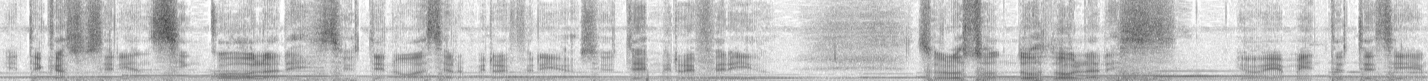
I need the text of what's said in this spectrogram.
En este caso serían 5 dólares si usted no va a ser mi referido. Si usted es mi referido, solo son 2 dólares. Y obviamente usted tiene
